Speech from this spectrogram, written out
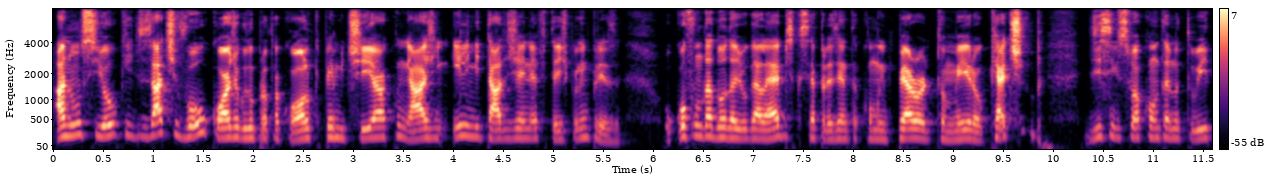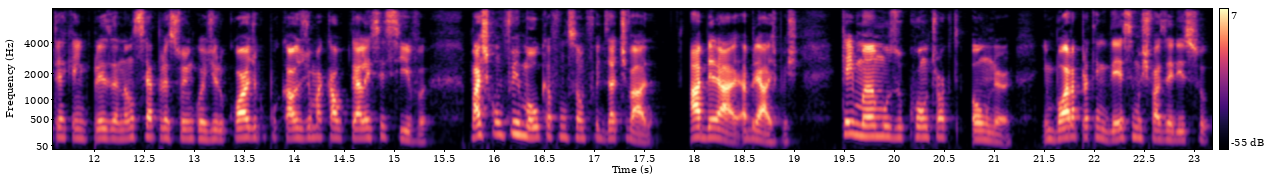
anunciou que desativou o código do protocolo que permitia a cunhagem ilimitada de NFTs pela empresa. O cofundador da Yuga Labs, que se apresenta como Emperor Tomato Ketchup, disse em sua conta no Twitter que a empresa não se apressou em corrigir o código por causa de uma cautela excessiva, mas confirmou que a função foi desativada. Abre, abre aspas. Queimamos o Contract Owner. Embora pretendêssemos fazer isso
